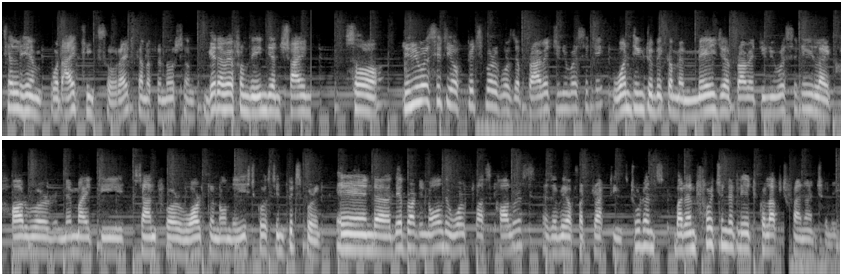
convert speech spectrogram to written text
tell him what I think so, right? Kind of a notion. Get away from the Indian shine. So University of Pittsburgh was a private university, wanting to become a major private university like Harvard, MIT, Stanford, Wharton on the East Coast in Pittsburgh. And uh, they brought in all the world class scholars as a way of attracting students. But unfortunately, it collapsed financially.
